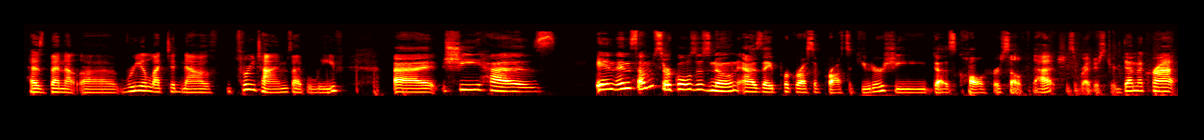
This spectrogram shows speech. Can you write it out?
has been uh, reelected now three times, I believe. Uh, she has, in, in some circles, is known as a progressive prosecutor. She does call herself that. She's a registered Democrat.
